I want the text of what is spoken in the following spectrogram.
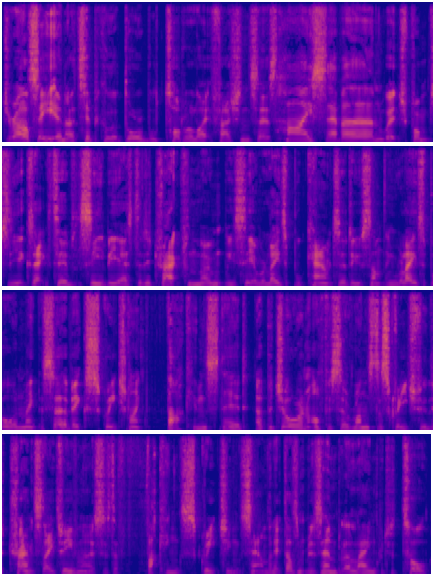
Jurati, in a typical adorable toddler-like fashion, says, Hi, Seven, which prompts the executives at CBS to detract from the moment we see a relatable character do something relatable and make the cervix screech like fuck instead. A Bajoran officer runs the screech through the translator, even though it's just a fucking screeching sound and it doesn't resemble a language at all.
